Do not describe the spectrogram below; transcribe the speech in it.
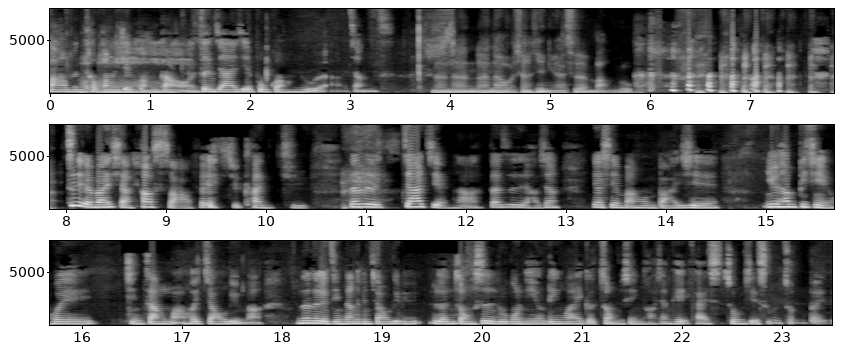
帮他们投放一些广告增加一些曝光度啊，这样子。那那那那我相信你还是很忙碌。这也蛮想要耍飞去看剧，但是加减啦，但是好像要先帮我们把一些，因为他们毕竟也会紧张嘛，会焦虑嘛。那那个紧张跟焦虑，人总是如果你有另外一个重心，好像可以开始做一些什么准备。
